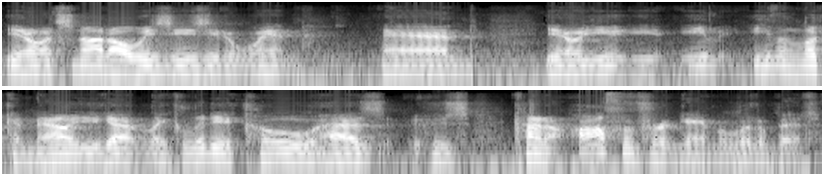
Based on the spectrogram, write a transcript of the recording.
you know, it's not always easy to win. And you know, you, you even- even looking now, you got like Lydia Ko who has who's kind of off of her game a little bit,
